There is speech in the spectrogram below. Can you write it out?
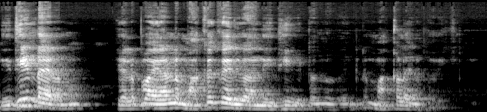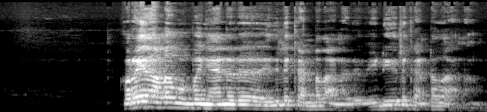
നിധി ഉണ്ടായിരുന്നു. ചിലപ്പോൾ അയാളുടെ മക്കൾക്കായിരിക്കും ആ നിധി കിട്ടുന്നതെങ്കിലും മക്കൾ അനുഭവിക്കും. കുറേ നാൾ മുമ്പ് ഞാനൊരു ഇതിൽ കണ്ടതാണ്. ഒരു വീഡിയോയിൽ കണ്ടതാണ്.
